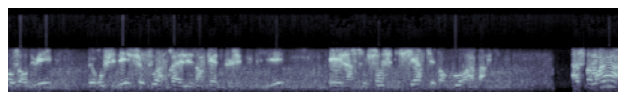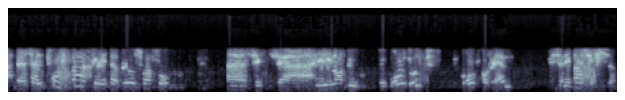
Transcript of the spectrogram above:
aujourd'hui de Rouffini, surtout après les enquêtes que j'ai publiées et l'instruction judiciaire qui est en cours à Paris. À ce moment-là, euh, ça ne prouve pas que les tableaux soient faux. Euh, c'est un élément de, gros doute, de gros problème, mais ce n'est pas suffisant.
